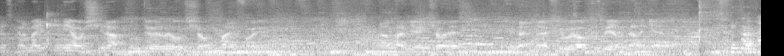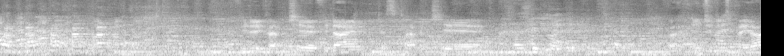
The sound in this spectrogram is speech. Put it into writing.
just to make shit up and do a little short play for you. I hope you enjoy it. We don't know if you will because we haven't done it yet. if you do, clap and cheer. If you don't, just clap and cheer. Uh, Introduce Peter.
